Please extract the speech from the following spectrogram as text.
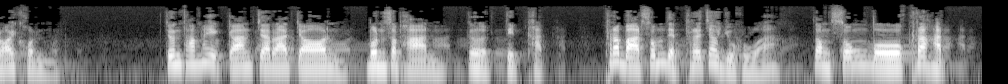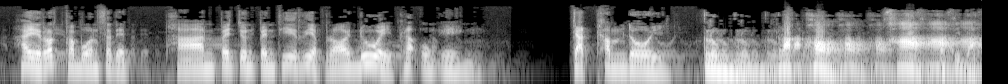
ร้อยคน จนทำให้การจราจรบนสะพานเกิดติดขัด พระบาทสมเด็จพระเจ้าอยู่หัว ต้องทรงโบกพระหัตถ์ให้รถขบวนเสด็จ ผ่านไปจนเป็นที่เรียบร้อยด้วยพระองค์เอง จัดทำโดยกลุ่มรักพ่อภาคปฏิบัติ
